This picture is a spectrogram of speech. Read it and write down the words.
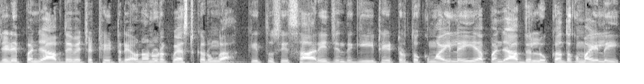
ਜਿਹੜੇ ਪੰਜਾਬ ਦੇ ਵਿੱਚ ਥੀਏਟਰ ਆ, ਉਹਨਾਂ ਨੂੰ ਰਿਕੁਐਸਟ ਕਰੂੰਗਾ ਕਿ ਤੁਸੀਂ ਸਾਰੀ ਜ਼ਿੰਦਗੀ ਥੀਏਟਰ ਤੋਂ ਕਮਾਈ ਲਈ ਆ, ਪੰਜਾਬ ਦੇ ਲੋਕਾਂ ਤੋਂ ਕਮਾਈ ਲਈ।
